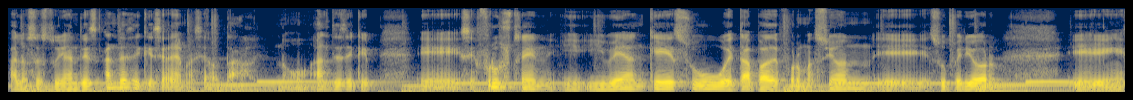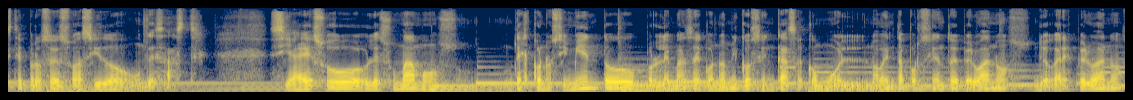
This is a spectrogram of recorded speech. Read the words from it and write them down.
a los estudiantes antes de que sea demasiado tarde, ¿no? antes de que eh, se frustren y, vean que su etapa de formación eh, superior en este proceso ha sido un desastre. Si a eso le sumamos desconocimiento, problemas económicos en casa como el 90% de peruanos, de hogares peruanos,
